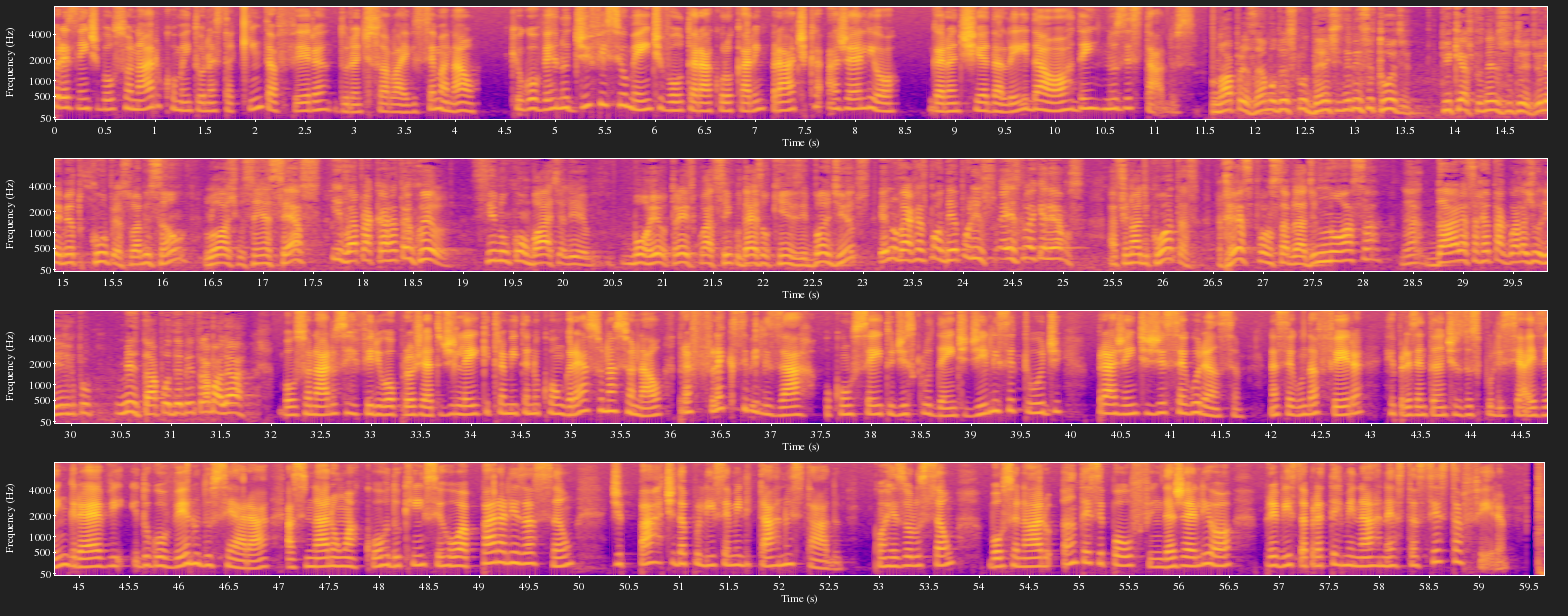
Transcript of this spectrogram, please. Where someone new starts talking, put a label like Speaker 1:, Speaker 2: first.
Speaker 1: presidente Bolsonaro comentou nesta quinta-feira, durante sua live semanal, que o governo dificilmente voltará a colocar em prática a GLO, garantia da lei e da ordem nos estados.
Speaker 2: Nós precisamos do excludente de ilicitude. O que é excludente de ilicitude? O elemento cumpre a sua missão, lógico, sem excesso, e vai para casa tranquilo. Se num combate ali morreu 3, 4, 5, 10 ou 15 bandidos, ele não vai responder por isso. É isso que nós queremos. Afinal de contas, responsabilidade nossa né, dar essa retaguarda jurídica para o militar poder bem trabalhar.
Speaker 1: Bolsonaro se referiu ao projeto de lei que tramita no Congresso Nacional para flexibilizar o conceito de excludente de ilicitude para agentes de segurança. Na segunda-feira, representantes dos policiais em greve e do governo do Ceará assinaram um acordo que encerrou a paralisação de parte da Polícia Militar no estado. Com a resolução, Bolsonaro antecipou o fim da GLO, prevista para terminar nesta sexta-feira.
